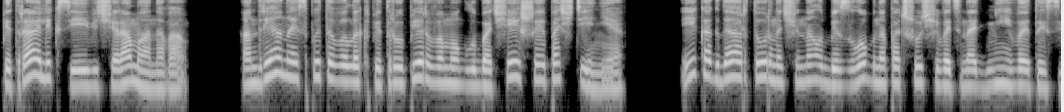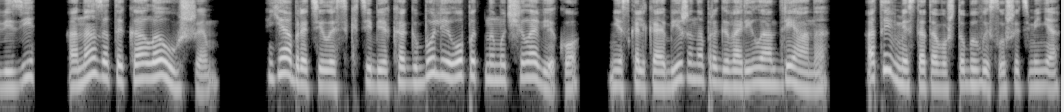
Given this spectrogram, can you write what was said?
Петра Алексеевича Романова. Андриана испытывала к Петру Первому глубочайшее почтение. И когда Артур начинал беззлобно подшучивать над ней в этой связи, она затыкала уши. «Я обратилась к тебе как к более опытному человеку», несколько обиженно проговорила Андриана. «А ты вместо того, чтобы выслушать меня,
